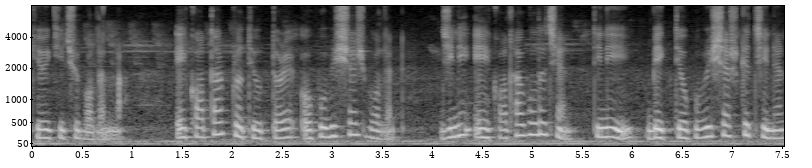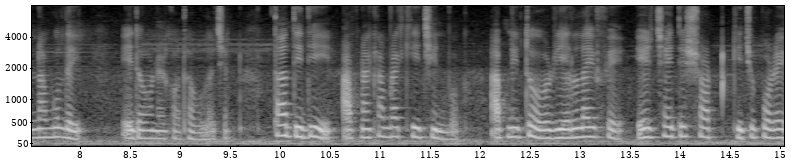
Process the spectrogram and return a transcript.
কেউই কিছু বলেন না। এই কথার প্রতি উত্তরে অপু বিশ্বাস বলেন, যিনি এই কথা বলেছেন, তিনি ব্যক্তি অপু বিশ্বাসকে চিনেন না বলেই এই ধরনের কথা বলেছেন। তা দিদি, আপনাকে আমরা কি চিনব? আপনি তো রিয়েল লাইফে এর চাইতে শর্ট কিছু পরে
